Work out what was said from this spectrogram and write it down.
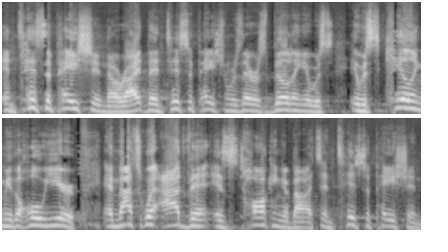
anticipation though right? The anticipation was there was building it was it was killing me the whole year. And that's what advent is talking about. It's anticipation.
